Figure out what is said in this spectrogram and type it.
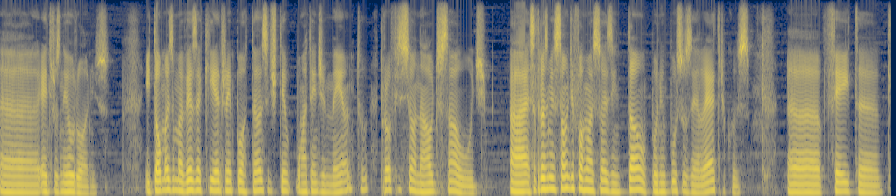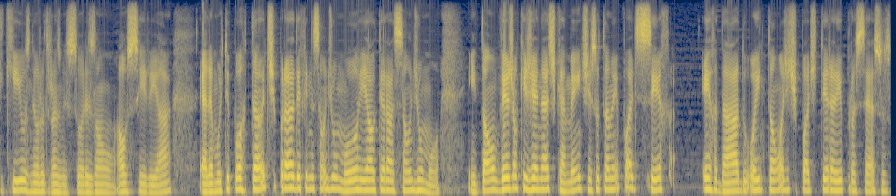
uh, entre os neurônios. Então, mais uma vez, aqui entra a importância de ter um atendimento profissional de saúde. Uh, essa transmissão de informações, então, por impulsos elétricos, uh, feita que, que os neurotransmissores vão auxiliar, ela é muito importante para a definição de humor e alteração de humor. Então vejam que geneticamente isso também pode ser herdado, ou então a gente pode ter ali processos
